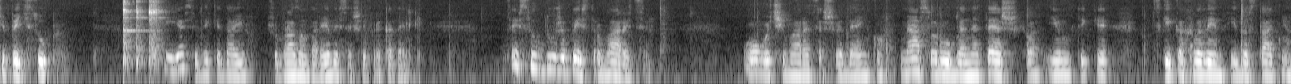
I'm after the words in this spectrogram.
Кипить суп. І я сюди кидаю, щоб разом варилися ще фрикадельки. Цей суп дуже швидко вариться. Овочі варяться швиденько. М'ясо рублене теж їм тільки скільки хвилин і достатньо.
